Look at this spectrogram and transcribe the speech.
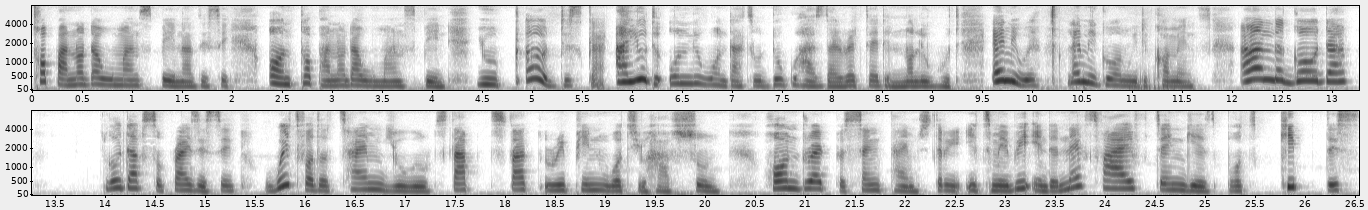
top another woman's pain, as they say, on top another woman's pain. You, oh, this guy, are you the only one that Odogu has directed in Nollywood? Anyway, let me go on with the comments. And the Golda Godab surprises said, wait for the time you will start start reaping what you have sown. 100% times 3. It may be in the next 5, 10 years, but keep this,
